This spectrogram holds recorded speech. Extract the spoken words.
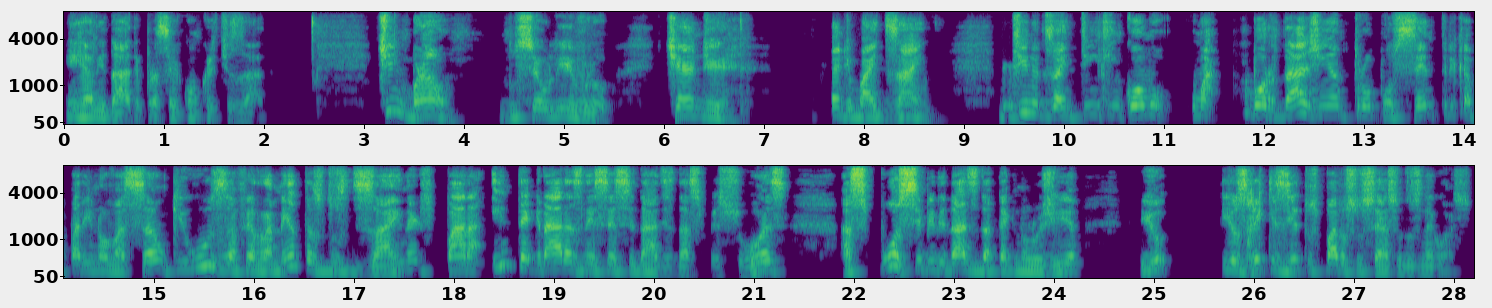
em realidade, para ser concretizada. Tim Brown, no seu livro Change, Change by Design, define o design thinking como uma abordagem antropocêntrica para inovação que usa ferramentas dos designers para integrar as necessidades das pessoas, as possibilidades da tecnologia e, o, e os requisitos para o sucesso dos negócios.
